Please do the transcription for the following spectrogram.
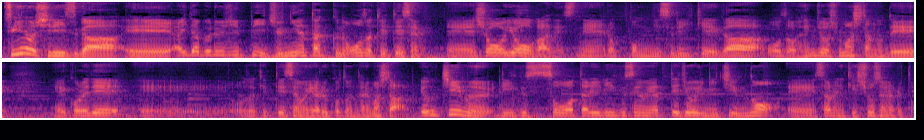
次のシリーズが、えー、IWGP ジュニアタッグの王座決定戦、えー、小陽がですね六本木 3K が王座を返上しましたので、えー、これで、えー、王座決定戦をやることになりました。4チームリーグ総当たりリーグ戦をやって上位2チームの、えー、さらに決勝戦をやると。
